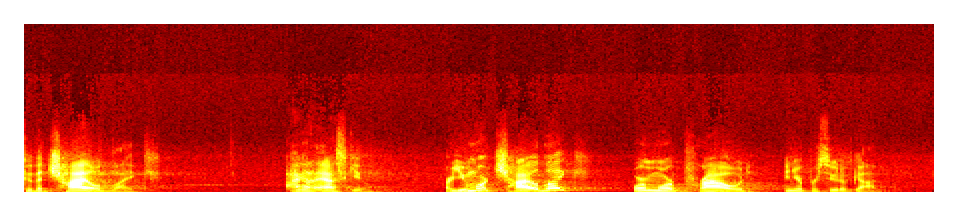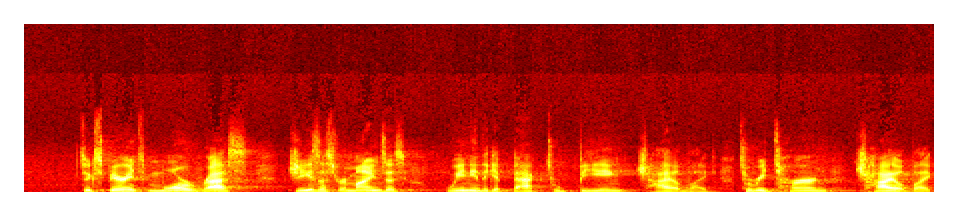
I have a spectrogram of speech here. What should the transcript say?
to the childlike. I got to ask you, are you more childlike or more proud in your pursuit of God? To experience more rest, Jesus reminds us we need to get back to being childlike, to return childlike.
